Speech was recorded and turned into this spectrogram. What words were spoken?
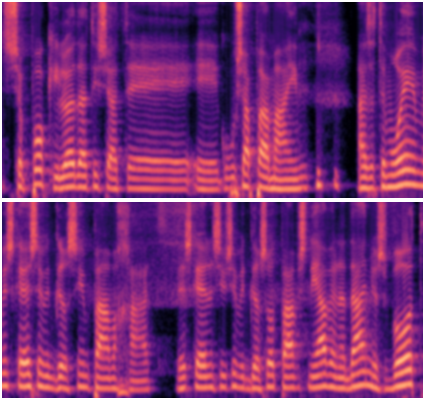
שאפו, כי לא ידעתי שאת אה, אה, גרושה פעמיים. אז אתם רואים, יש כאלה שמתגרשים פעם אחת, ויש כאלה נשים שמתגרשות פעם שנייה, והן עדיין יושבות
